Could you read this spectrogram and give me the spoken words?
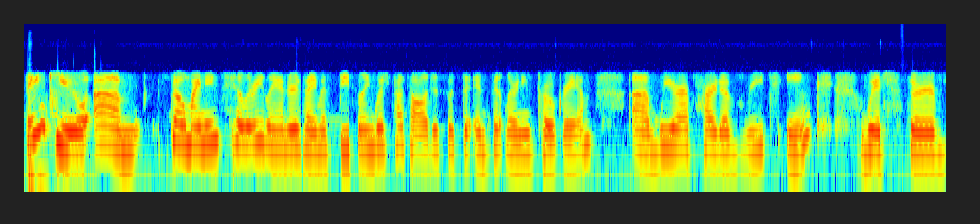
Thank you. Um, so my name's Hillary Landers. I'm a speech language pathologist with the Infant Learning Program. Um, we are a part of Reach Inc., which serves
